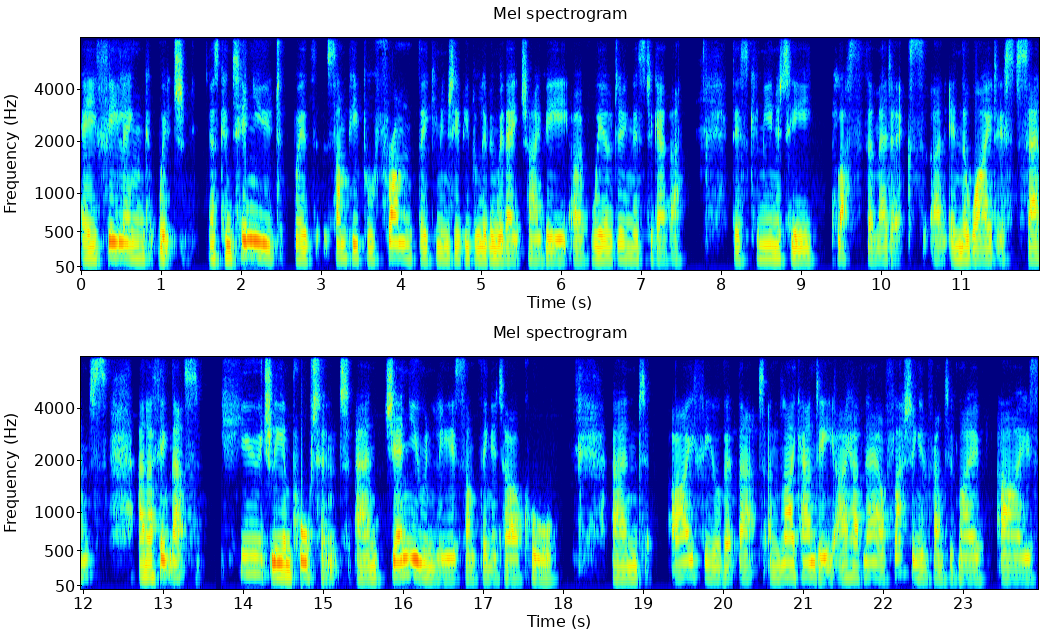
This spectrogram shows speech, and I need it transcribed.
a feeling which has continued with some people from the community of people living with HIV of we are doing this together this community plus the medics uh, in the widest sense. And I think that's hugely important and genuinely is something at our core. And I feel that that, and like Andy, I have now flashing in front of my eyes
